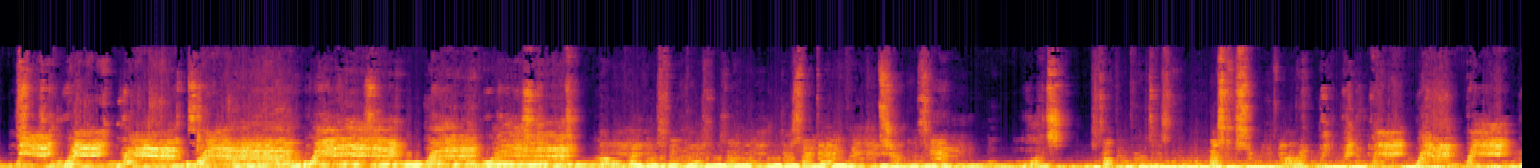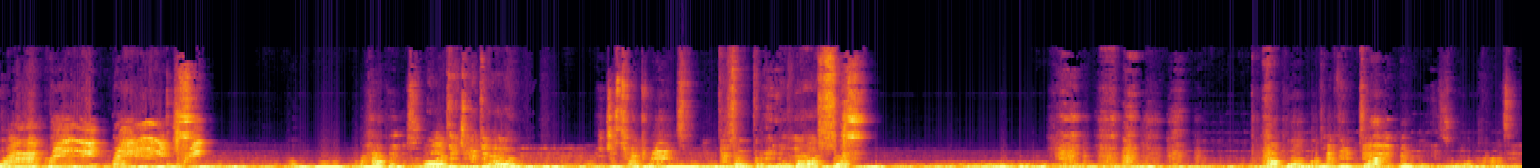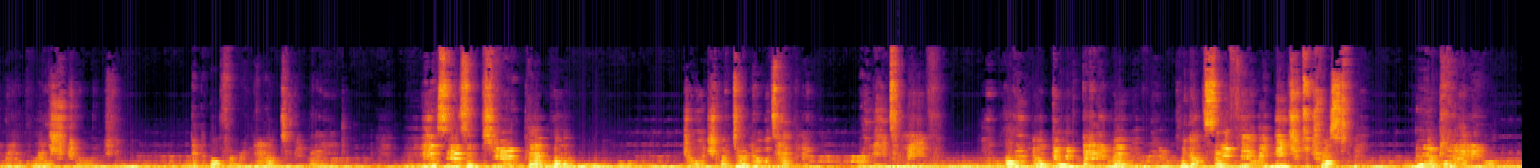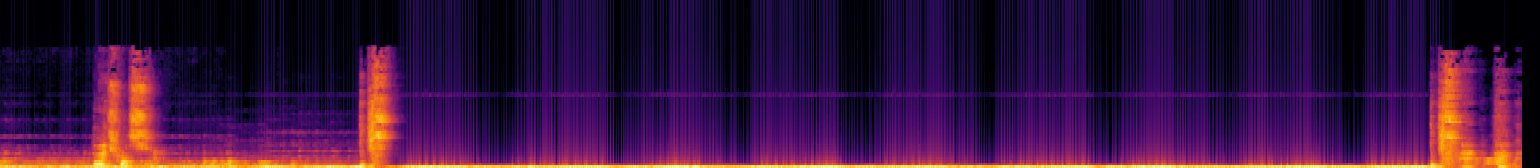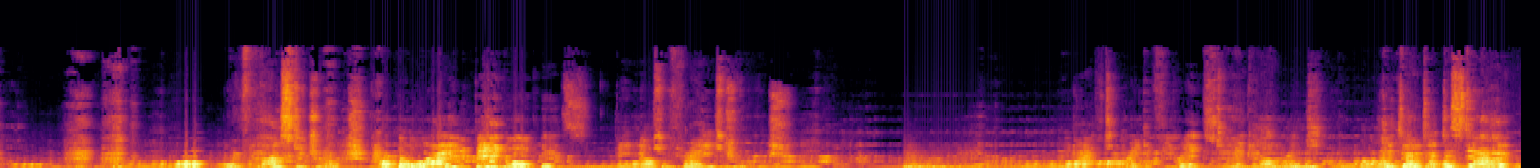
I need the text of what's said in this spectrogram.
What? Stop it, Brutus. Must consume you now. What happened? What did you do? You just turned around. This unbelievable loss. To be made. This isn't true, Papa. George, I don't know what's happening. We need to leave. I'm not going anywhere with you. We're not safe here. I need you to trust me. Okay. I trust you. Don't understand.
